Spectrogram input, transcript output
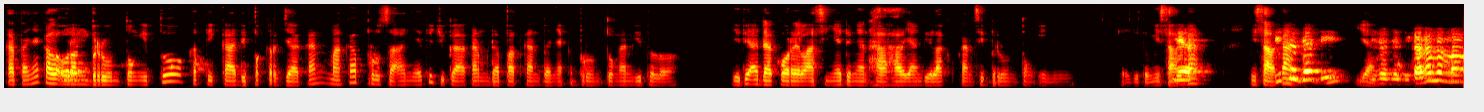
katanya kalau ya. orang beruntung itu ketika dipekerjakan maka perusahaannya itu juga akan mendapatkan banyak keberuntungan gitu loh. Jadi ada korelasinya dengan hal-hal yang dilakukan si beruntung ini. Kayak gitu. Misalkan ya Misalkan. Bisa jadi, ya. bisa jadi. Karena memang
